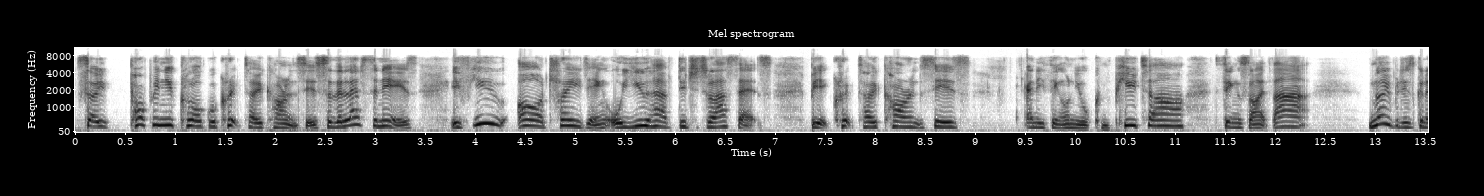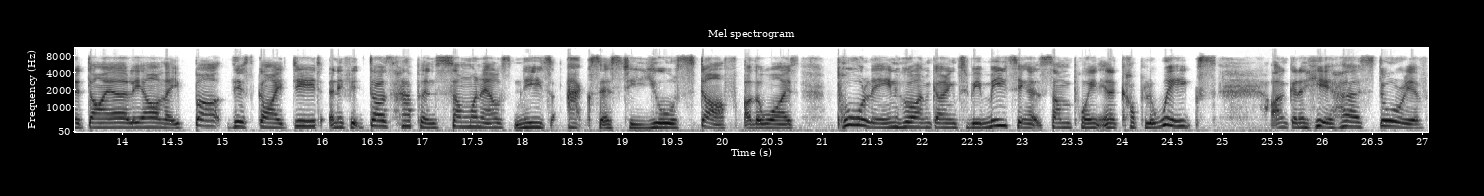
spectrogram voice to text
so pop in your clog with cryptocurrencies. So the lesson is if you are trading or you have digital assets, be it cryptocurrencies, anything on your computer, things like that. Nobody's going to die early, are they? But this guy did. And if it does happen, someone else needs access to your stuff. Otherwise, Pauline, who I'm going to be meeting at some point in a couple of weeks, I'm going to hear her story of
